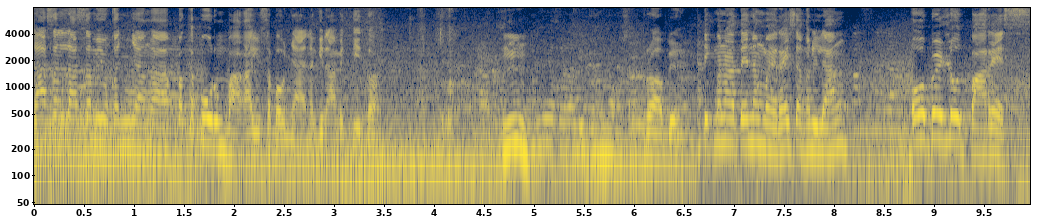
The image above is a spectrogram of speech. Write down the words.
Lasang-lasa mo yung kanyang ah, pagkapurong baka yung sabaw niya na ginamit dito. Hmm. Grabe. Tikman natin ng may rice ang kanilang overload pares.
